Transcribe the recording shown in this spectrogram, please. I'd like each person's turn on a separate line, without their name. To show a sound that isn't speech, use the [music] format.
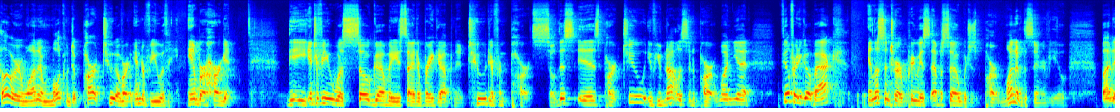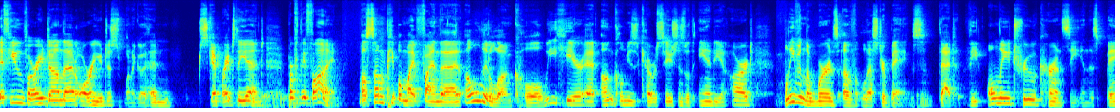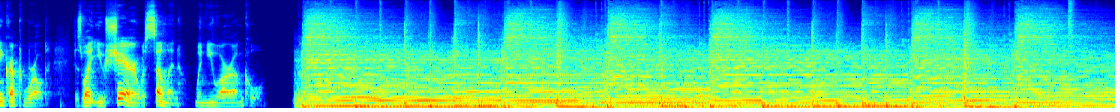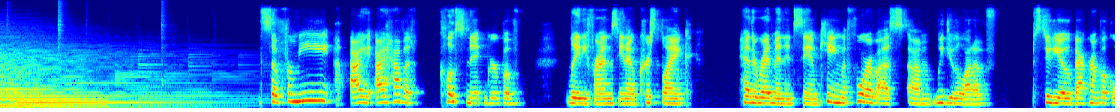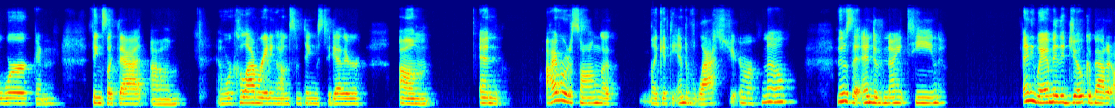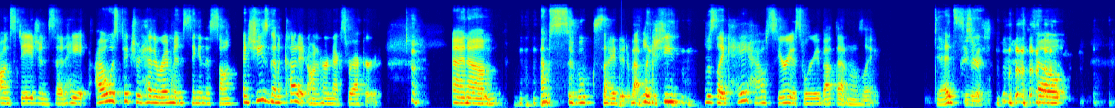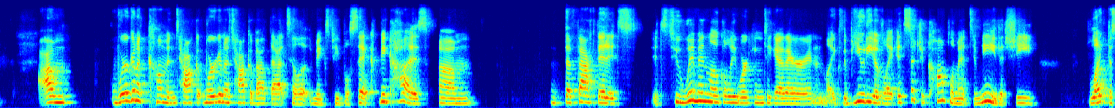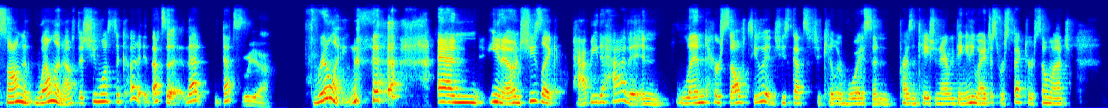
Hello, everyone, and welcome to part two of our interview with Amber Hargett. The interview was so good, he decided to break it up into two different parts. So, this is part two. If you've not listened to part one yet, feel free to go back and listen to our previous episode, which is part one of this interview. But if you've already done that, or you just want to go ahead and skip right to the end, perfectly fine. While some people might find that a little uncool, we here at Uncool Music Conversations with Andy and Art believe in the words of Lester Bangs that the only true currency in this bankrupt world is what you share with someone when you are uncool.
so for me, I I have a close knit group of lady friends. You know, Chris Blank, Heather Redman, and Sam King. The four of us, um, we do a lot of studio background vocal work and things like that. Um, and we're collaborating on some things together. Um, and I wrote a song uh, like at the end of last year, or no, it was the end of 19 anyway, I made a joke about it on stage and said, Hey, I always pictured Heather Redman singing this song and she's going to cut it on her next record. [laughs] and [laughs] um, I'm so excited about like she was like, Hey, how serious were you about that? And I was like, dead serious. so um we're gonna come and talk, we're gonna talk about that till it makes people sick because um the fact that it's it's two women locally working together and like the beauty of like it's such a compliment to me that she liked the song well enough that she wants to cut it that's a that that's
oh yeah
thrilling. [laughs] And you know and she's like happy to have it and lend herself to it. And she's got such a killer voice and presentation and everything. Anyway i just respect her so much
